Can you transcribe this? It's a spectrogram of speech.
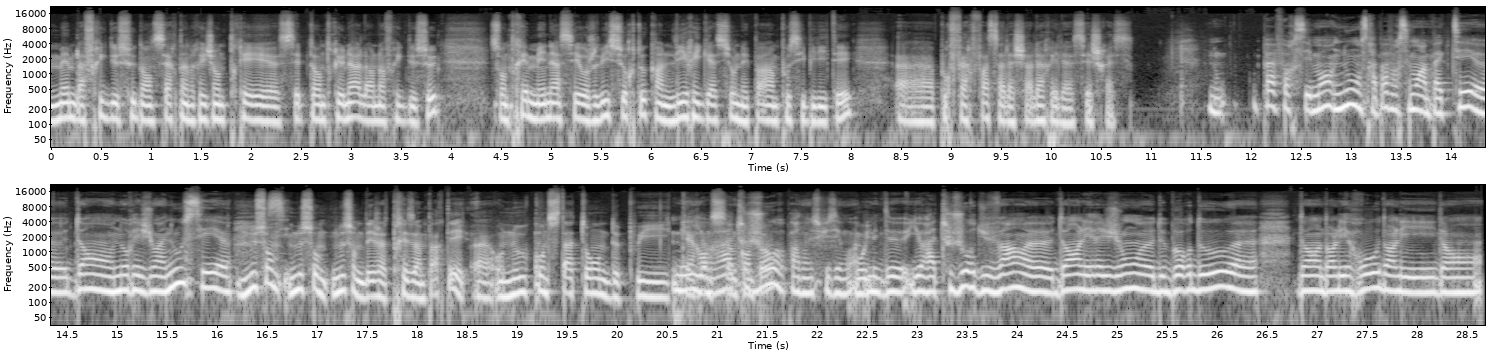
même l'Afrique du Sud, dans certaines régions très septentrionales en Afrique du Sud, sont très menacées aujourd'hui, surtout quand l'irrigation n'est pas une possibilité pour faire face à la chaleur et la sécheresse. Pas forcément. Nous, on ne sera pas forcément impacté euh, dans nos régions à nous. C'est, euh, nous, sommes, nous, sommes, nous sommes déjà très impactés. Euh, nous constatons depuis 40 toujours, Pardon, excusez-moi. Mais il y aura toujours du vin dans les régions de Bordeaux, dans, dans l'Hérault, dans les. Dans...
